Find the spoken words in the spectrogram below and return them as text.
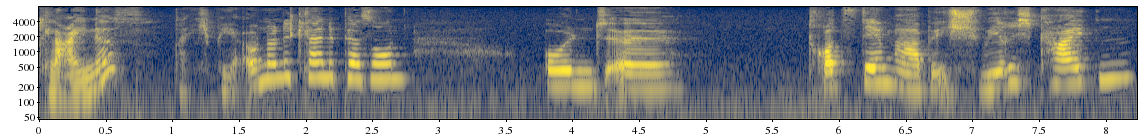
kleines, weil ich bin ja auch noch eine kleine Person. Und äh, trotzdem habe ich Schwierigkeiten,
